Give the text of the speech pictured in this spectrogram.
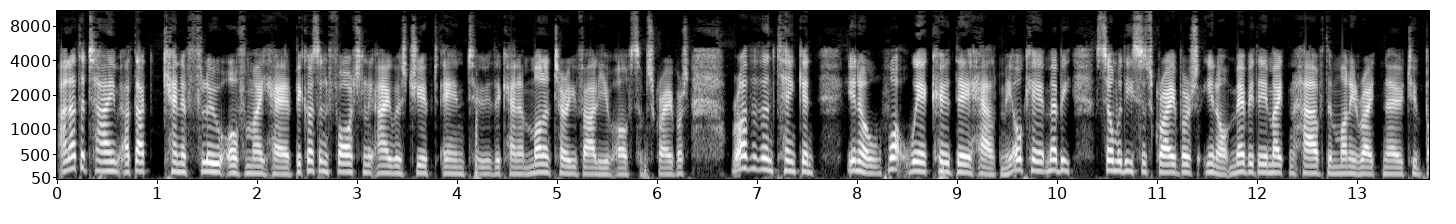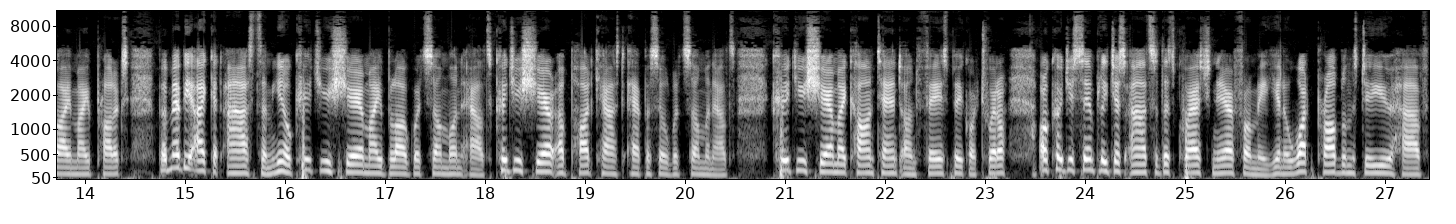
And at the time, uh, that kind of flew over my head because unfortunately I was duped into the kind of monetary value of subscribers rather than thinking, you know, what way could they help me? Okay, maybe some of these subscribers, you know, maybe they mightn't have the money right now to buy my products, but maybe I could ask them, you know, could you share my blog with someone else? Could you share a podcast episode with someone else? Could you share my content on Facebook or Twitter? Or could you simply just answer this questionnaire for me? You know, what problems do you have?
